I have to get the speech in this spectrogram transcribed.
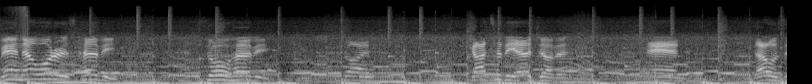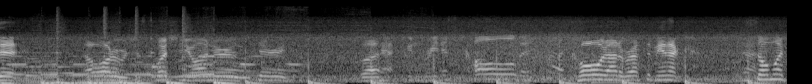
Man, that water is heavy, so heavy. So I got to the edge of it, and that was it. That water was just pushing you under. It was scary, but I couldn't breathe. It's cold. And cold, out of breath. I mean, that so much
